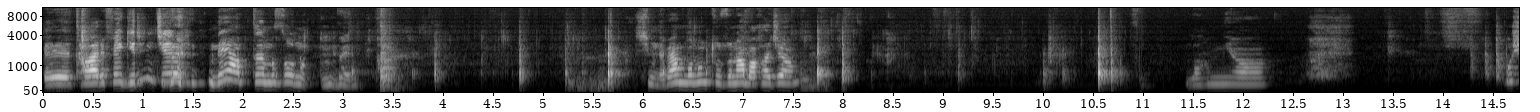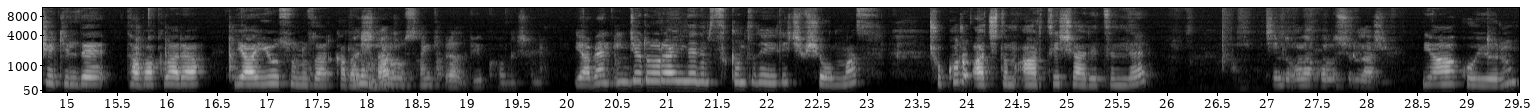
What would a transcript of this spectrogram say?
e, tarife girince ne yaptığımızı unuttum ben. Şimdi ben bunun tuzuna bakacağım. Allah'ım ya. Bu şekilde tabaklara yayıyorsunuz arkadaşlar. marul sanki biraz büyük olmuş ama. Ya ben ince doğrayayım dedim. Sıkıntı değil. Hiçbir şey olmaz. Çukur açtım artı işaretinde. Şimdi ona konuşurlar. Yağ koyuyorum.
